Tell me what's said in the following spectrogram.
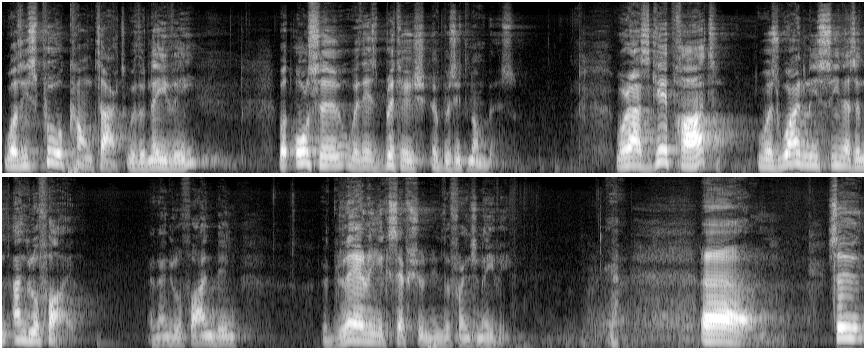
was his poor contact with the Navy, but also with his British opposite numbers. Whereas Guépratte was widely seen as an Anglophile, an Anglophile being a glaring exception in the French Navy. Uh, so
